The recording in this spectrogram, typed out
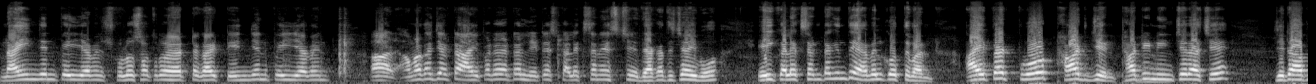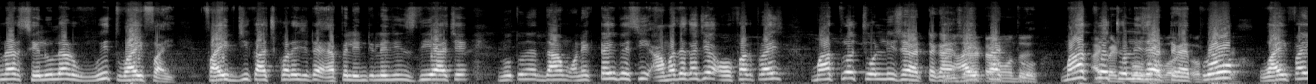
নাইন জেন পেয়ে যাবেন ষোলো সতেরো হাজার টাকায় টেন জেন পেয়ে যাবেন। আর আমার কাছে একটা আইপ্যাডের একটা লেটেস্ট কালেকশন এসছে দেখাতে চাইব। এই কালেকশনটা কিন্তু অ্যাভেল করতে পারেন। IPad pro third gen thirteen ইঞ্চের আছে যেটা আপনার cellular with WiFi five G কাজ করে যেটা অ্যাপেল ইন্টেলিজেন্স দিয়ে আছে। নতুনের দাম অনেকটাই বেশি আমাদের কাছে অফার প্রাইস মাত্র চল্লিশ হাজার টাকায় 40,000 টাকার আইপ্যাড প্রো মাত্র চল্লিশ হাজার টাকায় pro WiFi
